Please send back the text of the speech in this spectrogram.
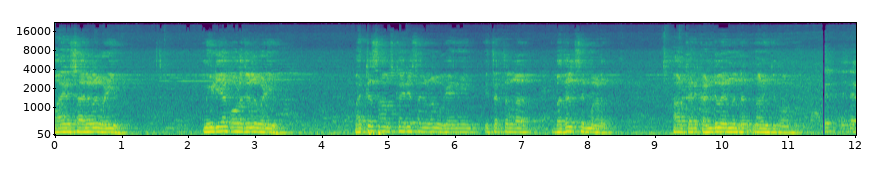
വായനശാലകൾ വഴിയും മീഡിയ കോളേജുകൾ വഴിയും മറ്റ് സാംസ്കാരിക സംഘടന മുഖേനയും ഇത്തരത്തിലുള്ള ബദൽ സിനിമകൾ ആൾക്കാർ കണ്ടുവരുന്നുണ്ട് എന്നാണ് എനിക്ക് തോന്നുന്നത്. ഇതിന്റെ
